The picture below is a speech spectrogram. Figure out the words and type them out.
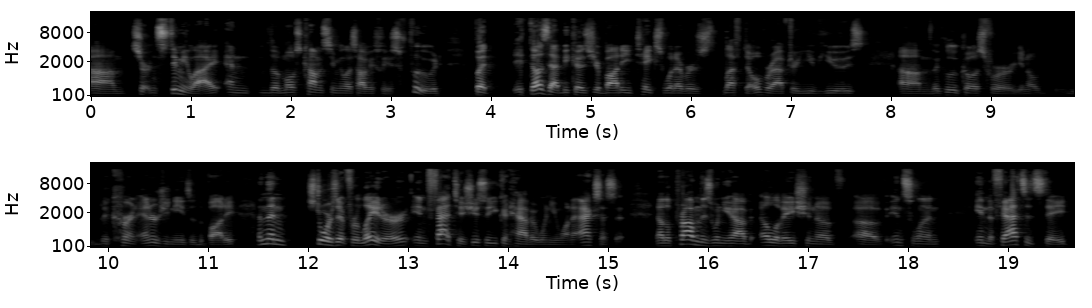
um, certain stimuli, and the most common stimulus obviously is food, but it does that because your body takes whatever's left over after you've used um, the glucose for you know the current energy needs of the body, and then stores it for later in fat tissue so you can have it when you want to access it. Now the problem is when you have elevation of, of insulin in the fasted state,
